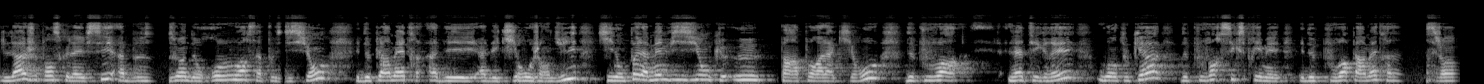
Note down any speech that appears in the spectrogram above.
là, je pense que l'AFC a besoin de revoir sa position et de permettre à des à des aujourd'hui qui n'ont pas la même vision que eux par rapport à la chiro de pouvoir l'intégrer ou en tout cas de pouvoir s'exprimer et de pouvoir permettre à ces gens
